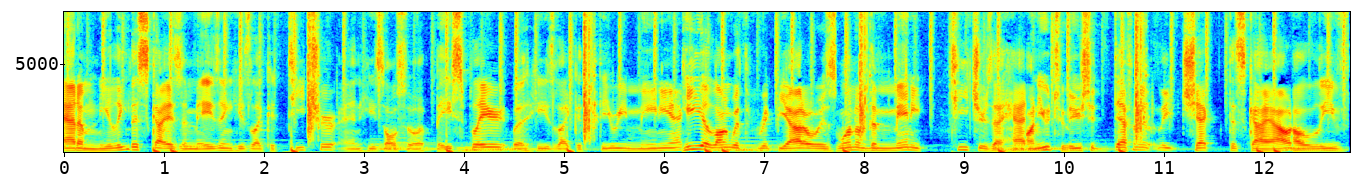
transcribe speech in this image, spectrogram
Adam Neely. This guy is amazing. He's like a teacher and he's also a bass player, but he's like a theory maniac. He, along with Rick Beato, is one of the many teachers I had on YouTube. So you should definitely check this guy out. I'll leave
